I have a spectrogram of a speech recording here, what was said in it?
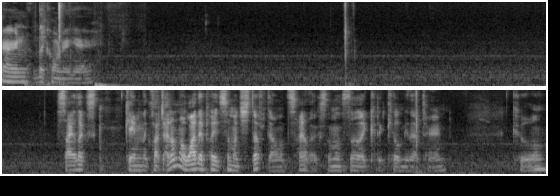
Turned the corner here. Sylex came in the clutch. I don't know why they played so much stuff down with Sylex, unless they like could have killed me that turn. Cool.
